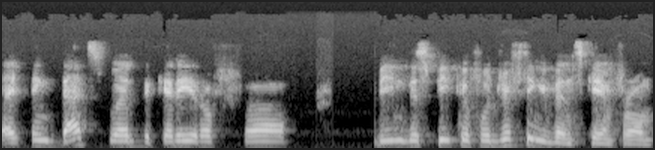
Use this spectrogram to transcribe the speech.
I think that's where the career of uh, being the speaker for drifting events came from.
